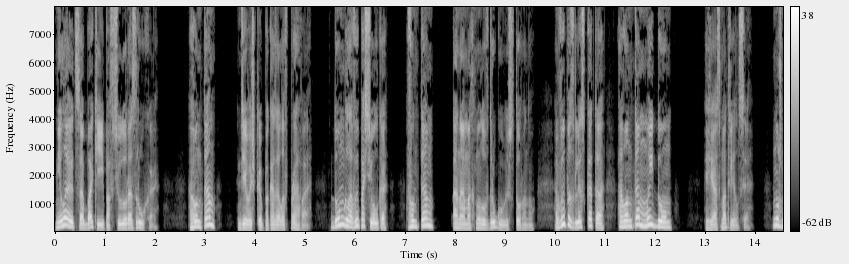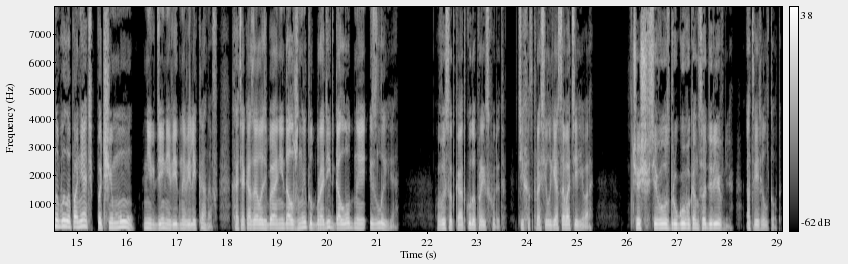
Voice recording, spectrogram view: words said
не лают собаки и повсюду разруха. «Вон там...» — девочка показала вправо. «Дом главы поселка. Вон там...» — она махнула в другую сторону. Выпас для скота, а вон там мой дом». Я осмотрелся. Нужно было понять, почему нигде не видно великанов, хотя, казалось бы, они должны тут бродить голодные и злые. «Высадка откуда происходит?» — тихо спросил я Саватеева. «Чаще всего с другого конца деревни», — ответил тот.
